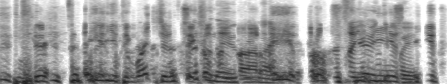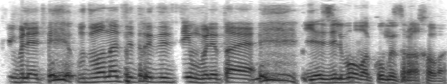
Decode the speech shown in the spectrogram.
це політика, а через те, що нею. Просто Сосняві ні типи. звідки, блядь, в 12.37 вилітає. Я зі Львова, кум із Рахова.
